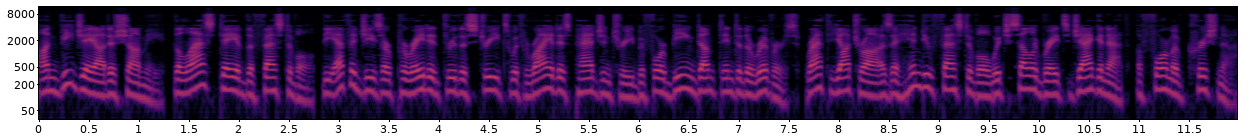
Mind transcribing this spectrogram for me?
On Vijayadashami, the last day of the festival, the effigies are paraded through the streets with riotous pageantry before being dumped into the rivers. Rath Yatra is a Hindu festival which celebrates Jagannath, a form of Krishna.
